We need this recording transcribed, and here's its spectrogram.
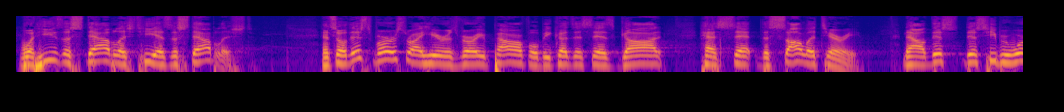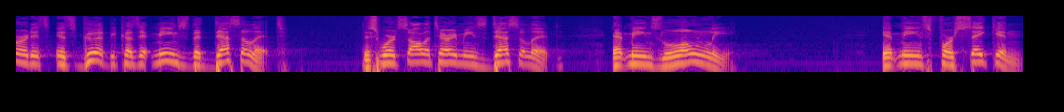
What he's established, he has established. And so this verse right here is very powerful because it says God has set the solitary. Now, this, this Hebrew word is it's good because it means the desolate. This word solitary means desolate. It means lonely. It means forsaken.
